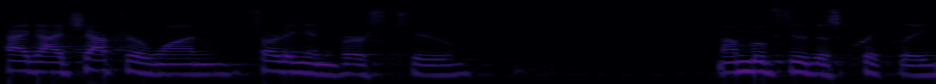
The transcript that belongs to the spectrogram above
Haggai chapter 1, starting in verse 2. I'll move through this quickly.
